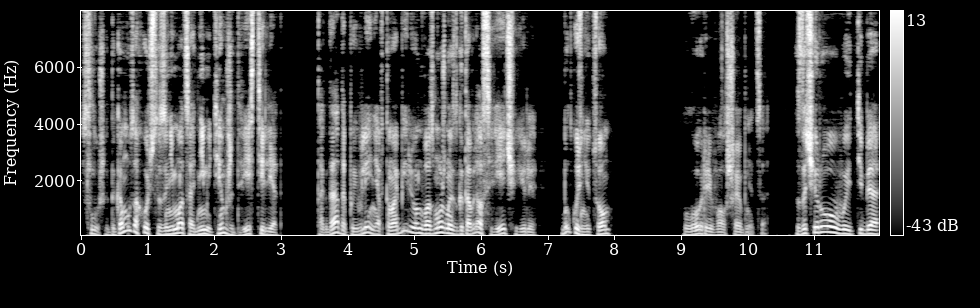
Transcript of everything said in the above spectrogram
Слушай, да кому захочется заниматься одним и тем же 200 лет? Тогда, до появления автомобилей, он, возможно, изготовлял свечи или был кузнецом. Лори волшебница. Зачаровывает тебя,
